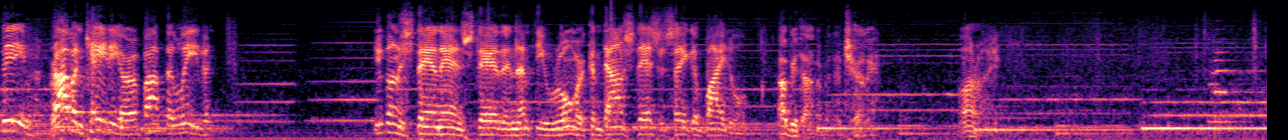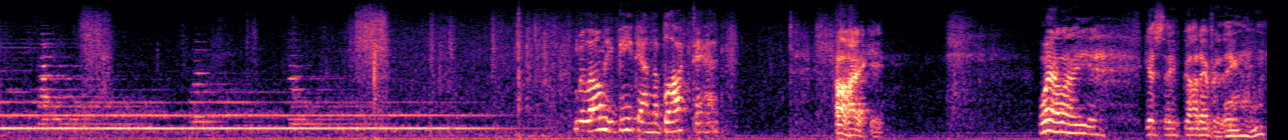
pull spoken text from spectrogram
Steve, Rob and Katie are about to leave, and you're gonna stand there and stare at an empty room, or come downstairs and say goodbye to them? I'll be down in a minute, Charlie. All right. We'll only be down the block, Dad. Oh, hi, Kate. Well, I uh, guess they've got everything. hmm?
